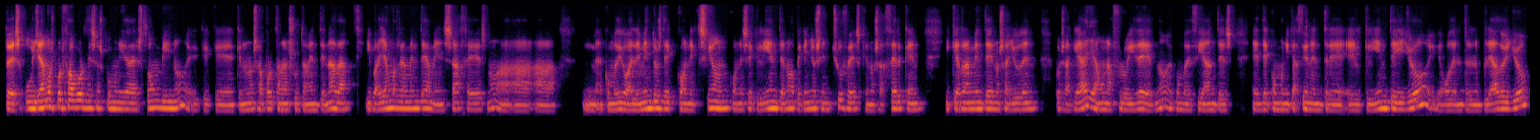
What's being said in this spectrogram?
Entonces, huyamos por favor de esas comunidades zombie ¿no? Eh, que, que, no nos aportan absolutamente nada y vayamos realmente a mensajes, ¿no? a como digo, elementos de conexión con ese cliente, ¿no? a pequeños enchufes que nos acerquen y que realmente nos ayuden pues, a que haya una fluidez, ¿no? como decía antes, eh, de comunicación entre el cliente y yo, o entre el empleado y yo,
